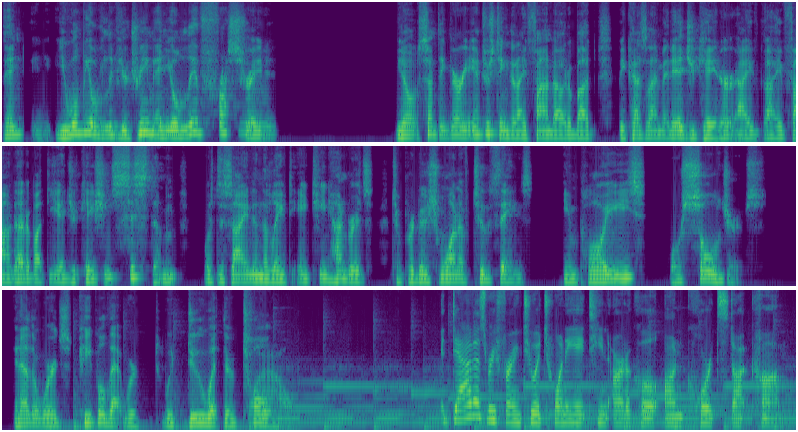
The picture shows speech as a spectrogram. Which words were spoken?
then you won't be able to live your dream and you'll live frustrated. Mm-hmm. You know, something very interesting that I found out about because I'm an educator, I, I, found out about the education system was designed in the late 1800s to produce one of two things, employees or soldiers. In other words, people that were, would do what they're told. Wow. Dad is referring to a 2018 article on quartz.com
